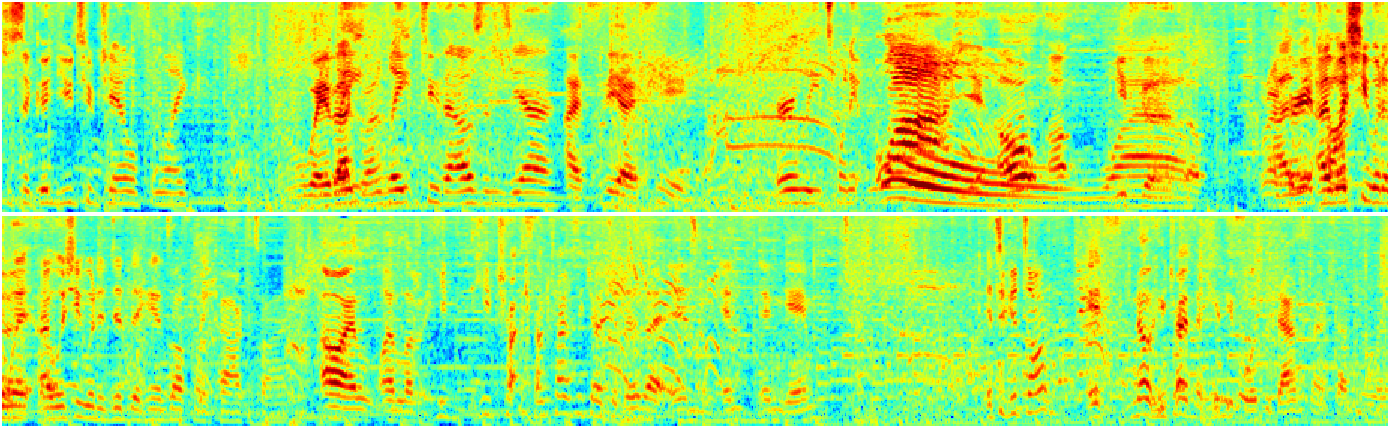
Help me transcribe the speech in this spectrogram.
just a good YouTube channel from like Way back late when. late 2000s. Yeah, I see. I see. early 20. Wow. Oh, Yeah. Oh, oh, wow. he's feeling himself. I, I wish he would have went. I wish he would have did the hands off my cock time. Oh, I, I love it. He he try, sometimes he tries to do that in, in in game. It's a good song. It's no, he tries to hit people with the down smash afterwards.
